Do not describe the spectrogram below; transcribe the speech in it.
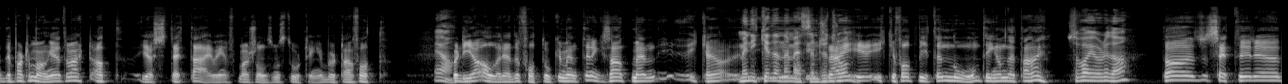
departementet etter hvert at jøss, dette er jo informasjon som Stortinget burde ha fått. Ja. For de har allerede fått dokumenter, ikke sant? Men ikke, Men ikke denne Messenger-tråden? Nei, ikke fått vite noen ting om dette her. Så hva gjør de da? Da setter eh,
